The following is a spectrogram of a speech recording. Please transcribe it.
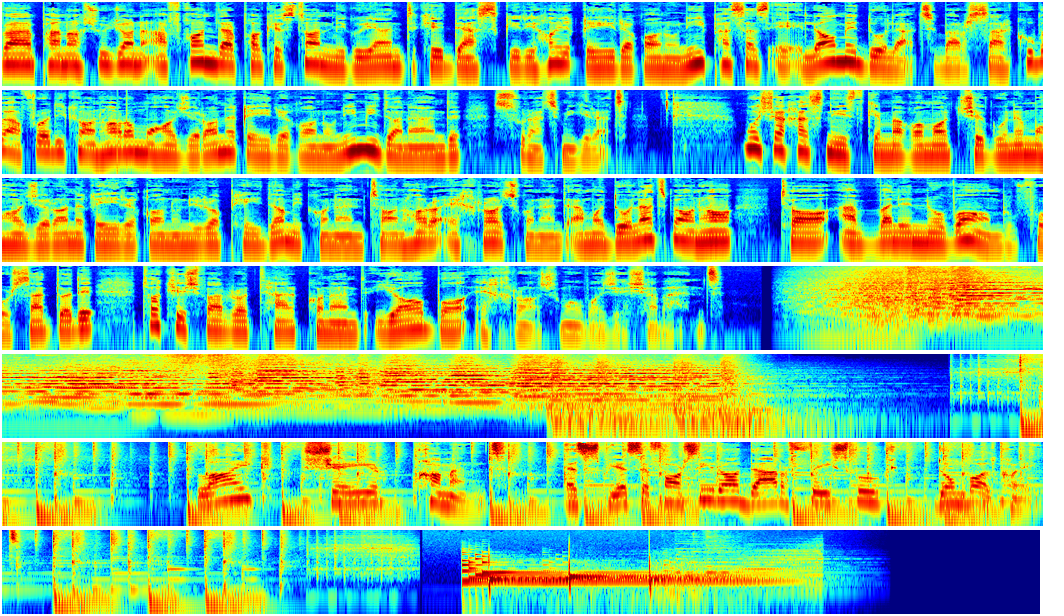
و پناهجویان افغان در پاکستان می‌گویند که دستگیری های غیرقانونی پس از اعلام دولت بر سرکوب افرادی که آنها را مهاجران غیرقانونی می‌دانند صورت می‌گیرد. مشخص نیست که مقامات چگونه مهاجران غیرقانونی را پیدا می کنند تا آنها را اخراج کنند اما دولت به آنها تا اول نوامبر فرصت داده تا کشور را ترک کنند یا با اخراج مواجه شوند. like، share، comment. SBS فارسی را در فیسبوک دنبال کنید.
